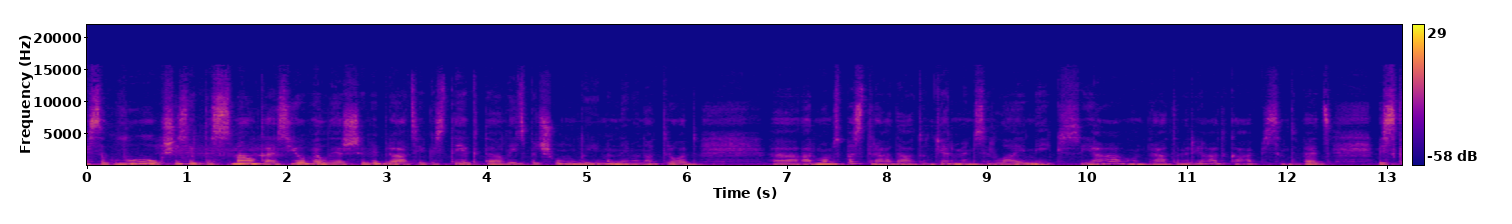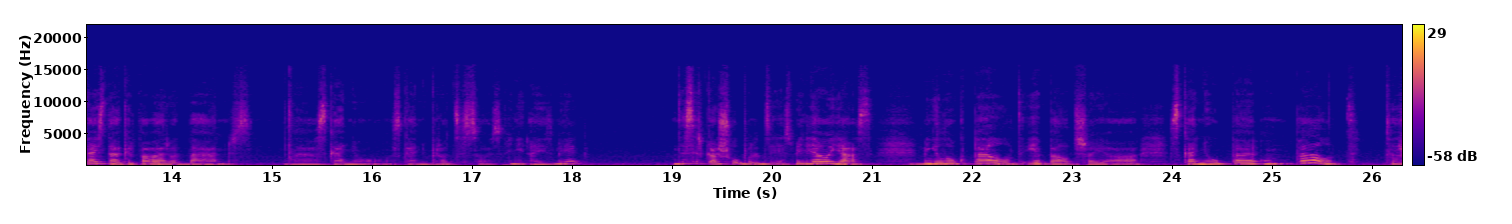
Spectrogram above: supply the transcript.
es saku, lūk, šis ir tas smalkais juvelieris, šī vibrācija, kas tiek tā līdz pat šūnu līmenim un atrod uh, ar mums pastrādāt, un ķermenis ir laimīgs, jā, un prātam ir jāatkāpjas. Tāpēc viskaistāk ir pavērot bērnus uh, skaņu, skaņu procesos. Viņi aizmieg. Tas ir kā šūpuļdzies. Viņi ļaujās. Viņi lūk peld, iepeld šajā skaņu upē un peld. Tur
